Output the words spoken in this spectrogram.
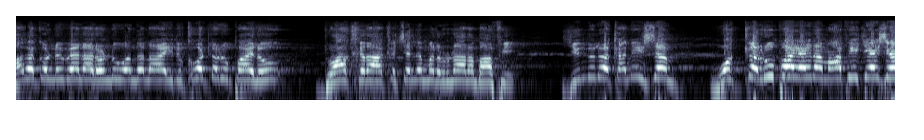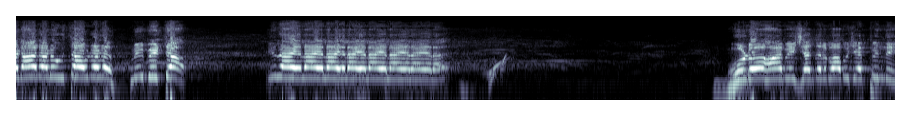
పదకొండు వేల రెండు వందల ఐదు కోట్ల రూపాయలు డ్వాక్రా అక్కచెల్లెమ్మల రుణాల మాఫీ. ఇందులో కనీసం ఒక్క రూపాయి అయినా మాఫీ చేశాడా అని అడుగుతా ఉన్నాడు మీ బిడ్డ. ఇలా ఇలా ఇలా ఇలా ఇలా ఇలా ఇలా ఇలా. మూడో హామీ చంద్రబాబు చెప్పింది.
